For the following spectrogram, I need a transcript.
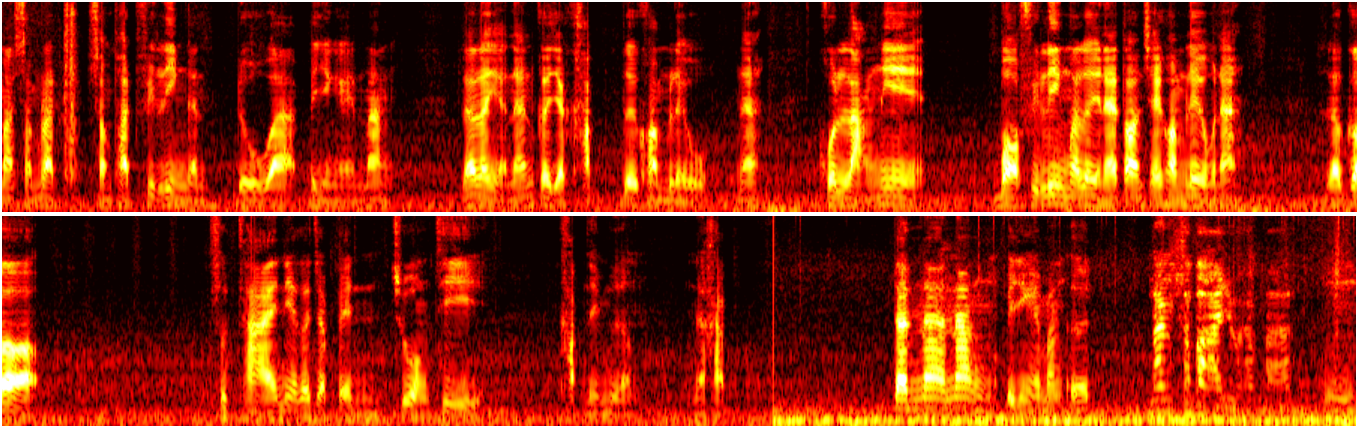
มาสำหรับสัมผัสฟีลลิ่งกันดูว่าเป็นยังไงบ้างแล้วหลังจากนั้นก็จะขับด้วยความเร็วนะคนหลังนี่บอกฟีลลิ่งมาเลยนะตอนใช้ความเร็วนะ แล้วก็สุดท้ายเนี่ยก็จะเป็นช่วงที่ขับในเมืองนะครับ ด้านหน้านั่งเป็นยังไงบ้างเอิร์ธนั่งสบายอยู่ครับบาสอืม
